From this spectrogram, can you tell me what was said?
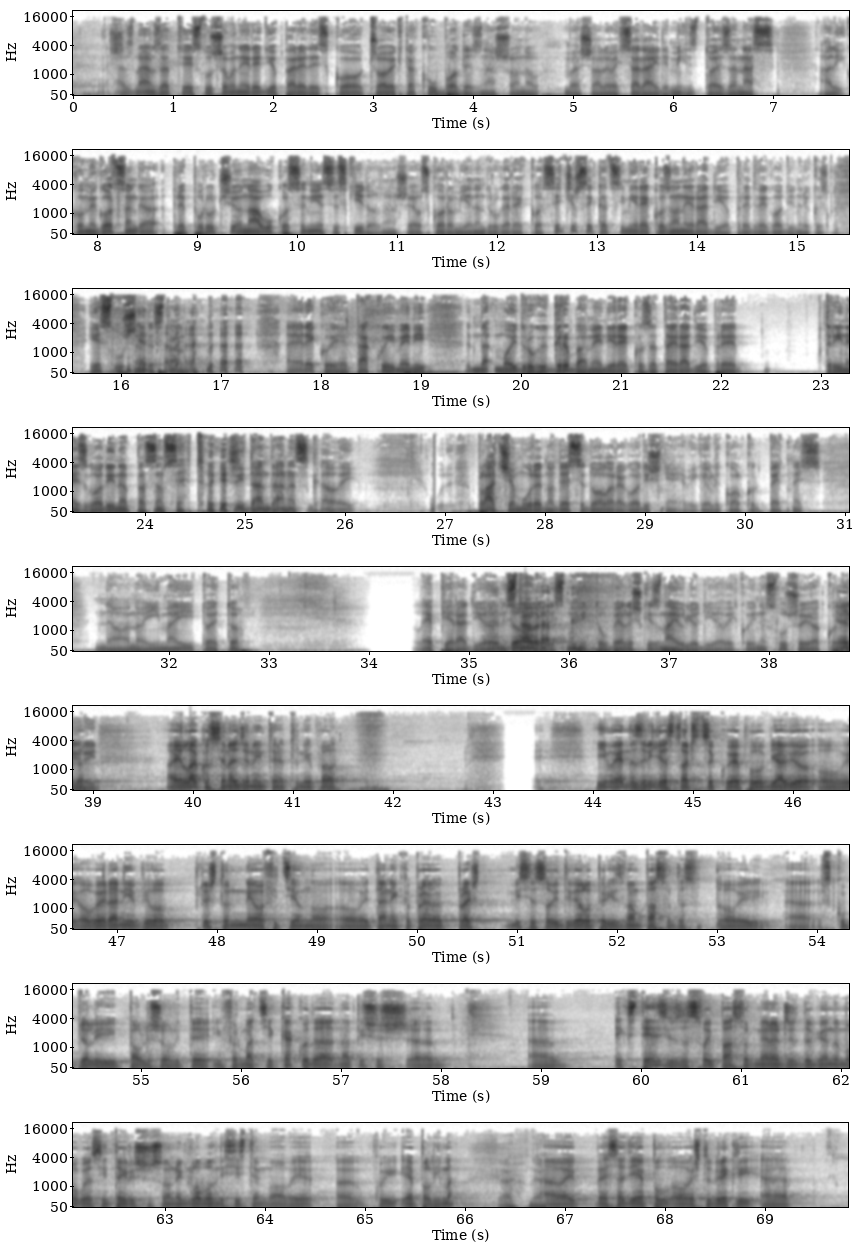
A znam, zato ja slušam onaj Radio Paradise, ko čovek tako ubode, znaš, ono, baš, ali ovaj, sad ajde, mi, to je za nas. Ali kome god sam ga preporučio, navuko se, nije se skidao, znaš, evo, skoro mi jedan druga rekao, sećaš se kad si mi rekao za onaj radio pre dve godine, rekao, je, slušam ga stalno. A je rekao je tako i meni, na, moj drug Grba meni rekao za taj radio pre 13 godina, pa sam se, to je i dan danas ga ovaj, plaćam uredno 10 dolara godišnje, ili koliko, 15 da ono ima i to je to. Lep je radio. Ne stavili smo mi to u beleške, znaju ljudi ovi koji ne slušaju, ako ne... Red... A i lako se nađe na internetu, nije problem. E, ima jedna zanimljiva stvarčica koju je Apple objavio, ovaj, ovo je ranije bilo prilično neoficijalno ovaj, ta neka pravila. Mislim da su ovi developeri iz One Passworda su ovaj, a, skupljali i publishovali te informacije. Kako da napišeš a, a, ekstenziju za svoj password manager da bi onda mogao da se integrišeš u onaj globalni sistem ovaj, koji Apple ima. Da, da. Ovaj, e, sad je Apple, ovaj, što bi rekli, a,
